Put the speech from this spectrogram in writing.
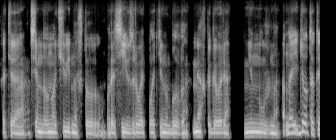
Хотя всем давно очевидно, что России взрывать плотину было, мягко говоря, не нужно. Она идет, это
